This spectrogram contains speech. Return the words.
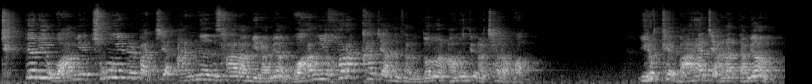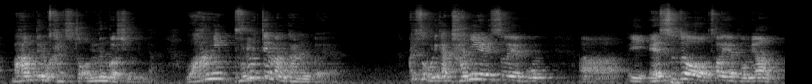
특별히 왕의 총애를 받지 않는 사람이라면 왕이 허락하지 않는 사람 너는 아무 때나 찾아봐. 이렇게 말하지 않았다면 마음대로 갈 수 없는 것입니다. 왕이 부를 때만 가는 거예요. 그래서 우리가 다니엘서에 보, 어, 이 에스더서에 보면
